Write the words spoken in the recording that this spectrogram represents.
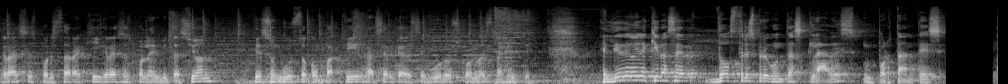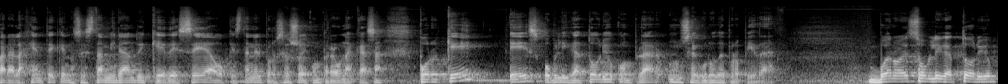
Gracias por estar aquí. Gracias por la invitación. Es un gusto compartir acerca de seguros con nuestra gente. El día de hoy le quiero hacer dos, tres preguntas claves, importantes para la gente que nos está mirando y que desea o que está en el proceso de comprar una casa. ¿Por qué es obligatorio comprar un seguro de propiedad? Bueno, es obligatorio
